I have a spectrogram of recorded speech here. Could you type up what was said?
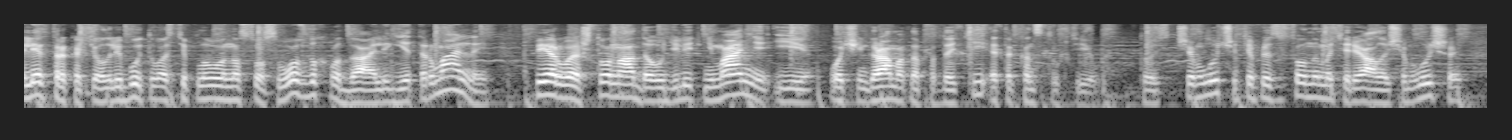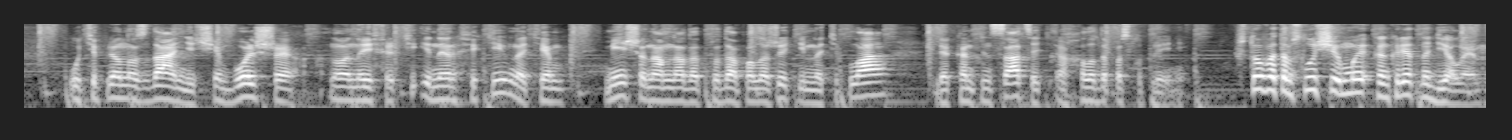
электрокотел или будет у вас тепловой насос, воздух, вода или геотермальный, первое, что надо уделить внимание и очень грамотно подойти, это конструктив. То есть чем лучше теплоизоляционные материалы, чем лучше утеплено здание, чем больше оно энергоэффективно, тем меньше нам надо туда положить именно тепла для компенсации э, холодопоступлений. Что в этом случае мы конкретно делаем?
